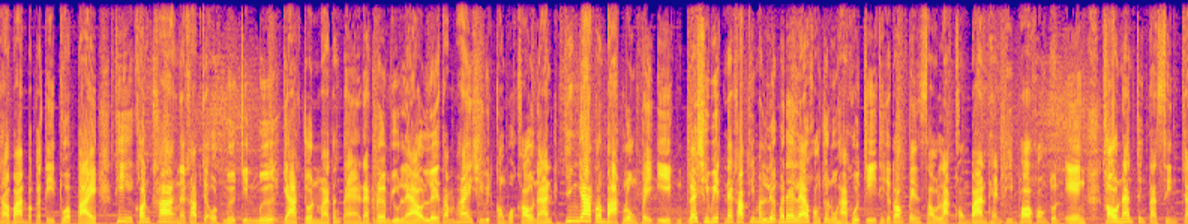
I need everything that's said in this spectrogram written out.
ชาวบ้านปกติทั่วไป ที่ค่อนข้างนะครับจะอดมื้อกินมื้อยากจนมาตั้งแต่แรกเริ่มอยู่แล้ว เลยทำให้ชีวิตของพวกเขานั้น ยิ่งยากลำบากลงไปอีก และชีวิตนะครับที่มันเลือกไม่ได้แล้วของเจ้าหนูฮาคุจิที่จะต้องเป็นเสาหลักของบ้านแทนที่พ่อของตนเอง เขานั้นจึงตัดสินใจ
